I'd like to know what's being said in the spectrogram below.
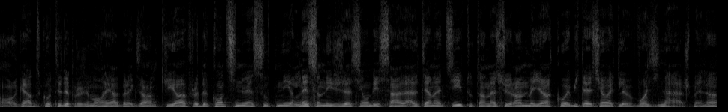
on regarde du côté de Projet Montréal, par exemple, qui offre de continuer à soutenir l'insonorisation des salles alternatives tout en assurant une meilleure cohabitation avec le voisinage. Maintenant,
